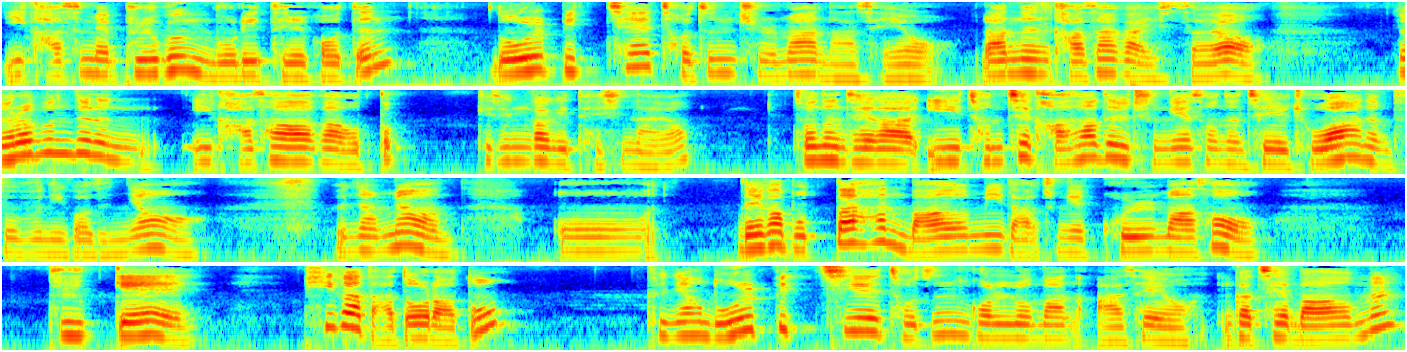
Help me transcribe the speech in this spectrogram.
이 가슴에 붉은 물이 들거든 노을빛에 젖은 줄만 아세요. 라는 가사가 있어요. 여러분들은 이 가사가 어떻게 생각이 되시나요? 저는 제가 이 전체 가사들 중에서는 제일 좋아하는 부분이거든요. 왜냐면, 어, 내가 못다한 마음이 나중에 골마서 붉게 피가 나더라도 그냥 노을빛에 젖은 걸로만 아세요. 그러니까 제 마음을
